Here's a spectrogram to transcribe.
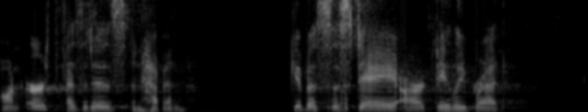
on earth as it is in heaven. Give us this day our daily bread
